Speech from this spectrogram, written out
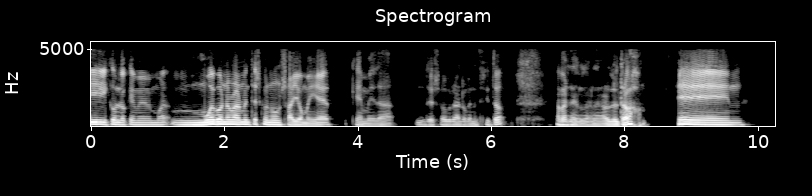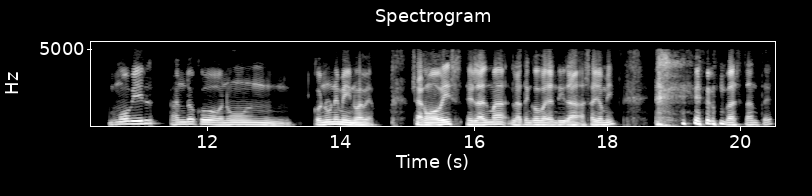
y con lo que me muevo normalmente es con un Xiaomi Air que me da de sobra lo que necesito, aparte del ordenador del trabajo. En móvil ando con un con un Mi 9. O sea, como veis, el alma la tengo vendida a Xiaomi bastante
